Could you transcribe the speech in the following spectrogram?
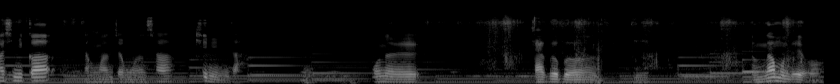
안녕하십니까? 낭만정원사 킴입니다. 네, 오늘 작업은 이 등나무인데요.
